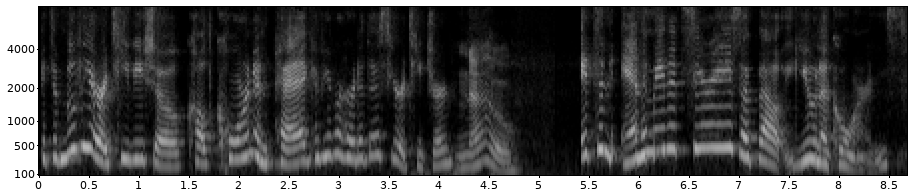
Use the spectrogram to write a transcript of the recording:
it's a movie or a TV show called Corn and Peg. Have you ever heard of this? You're a teacher. No. It's an animated series about unicorns.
